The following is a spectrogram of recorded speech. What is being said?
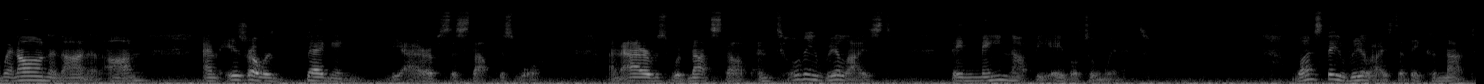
went on and on and on, and Israel was begging the Arabs to stop this war and Arabs would not stop until they realized they may not be able to win it. Once they realized that they could not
